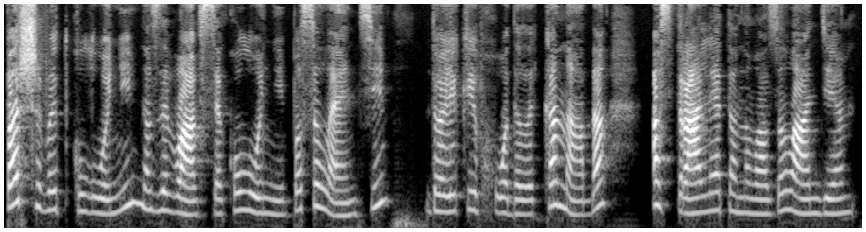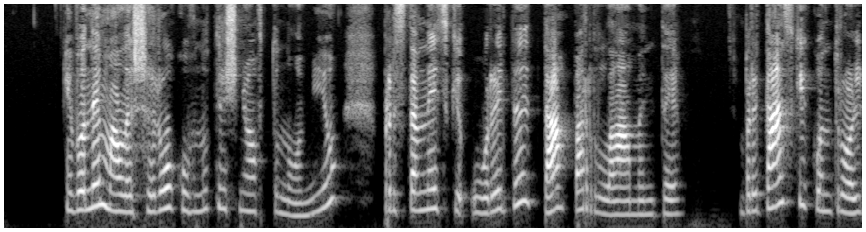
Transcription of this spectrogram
перший вид колоній називався колонії поселенці, до яких входили Канада, Австралія та Нова Зеландія. І вони мали широку внутрішню автономію, представницькі уряди та парламенти. Британський контроль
